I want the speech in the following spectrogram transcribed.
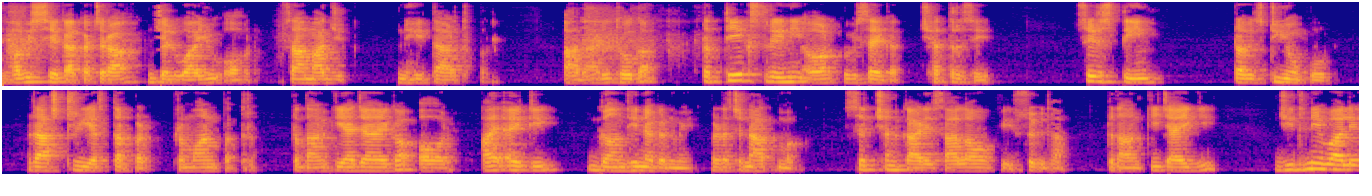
भविष्य का कचरा, जलवायु और सामाजिक निहितार्थ पर आधारित होगा। प्रत्येक श्रेणी और विषयगत क्षेत्र से शीर्ष तीन प्रविष्टियों को राष्ट्रीय स्तर पर प्रमाण पत्र प्रदान किया जाएगा और आईआईटी गांधीनगर में रचनात्मक शिक्षण कार्यशालाओं की सुविधा प्रदान की जाएगी। जीतने वाले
